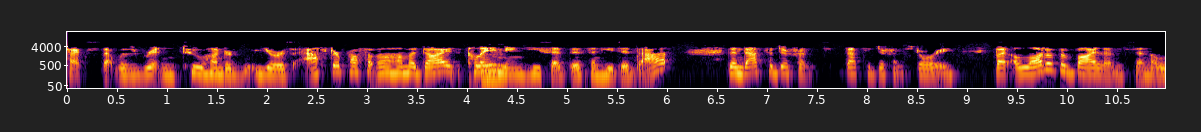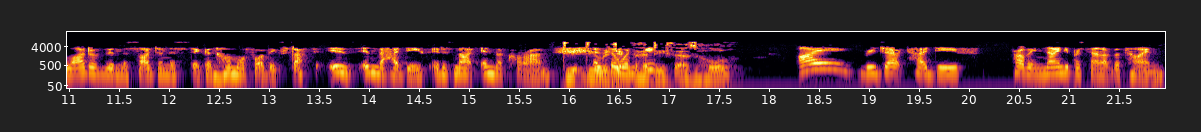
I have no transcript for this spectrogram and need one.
text that was written 200 years after Prophet Muhammad died, claiming mm-hmm. he said this and he did that, then that's a different, that's a different story. But a lot of the violence and a lot of the misogynistic and homophobic stuff is in the hadith. It is not in the Quran. Do you, do you reject so the hadith we, as a whole? I reject hadith probably 90% of the time.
